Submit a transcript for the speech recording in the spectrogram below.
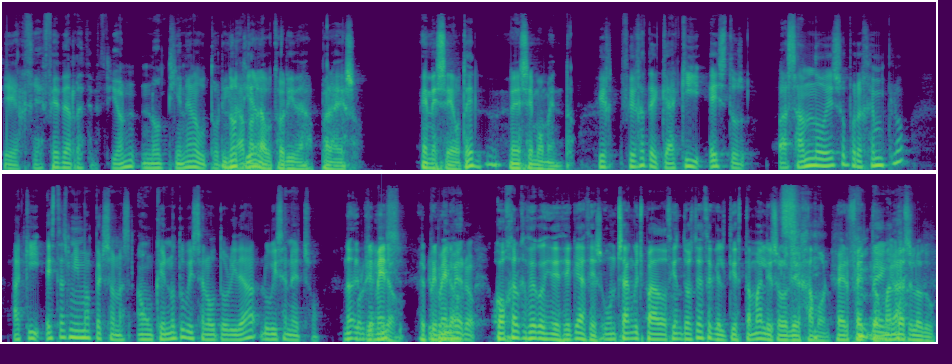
Sí, el jefe de recepción no tiene la autoridad. No tiene la para- autoridad para eso. En ese hotel, en ese momento. Fíjate que aquí, estos, pasando eso, por ejemplo, aquí estas mismas personas, aunque no tuviesen la autoridad, lo hubiesen hecho. No, el primero, aquí es- el primero. Coge el jefe de cocina y dice, ¿qué haces? Un sándwich para 213 que el tío está mal y solo tiene jamón. Perfecto, mándaselo tú.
